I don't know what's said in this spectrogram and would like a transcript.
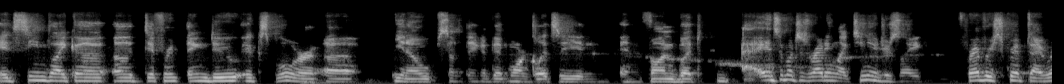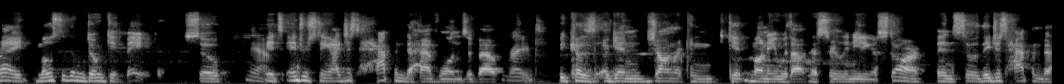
it seemed like a, a different thing to explore uh you know something a bit more glitzy and, and fun. But in so much as writing like teenagers like for every script i write most of them don't get made. So yeah, it's interesting. I just happen to have ones about right. because again genre can get money without necessarily needing a star. And so they just happen to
